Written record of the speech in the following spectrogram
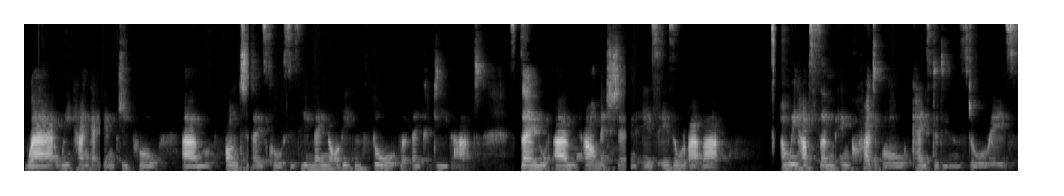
where we can get young people um, onto those courses who may not have even thought that they could do that. So um, our mission is is all about that, and we have some incredible case studies and stories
